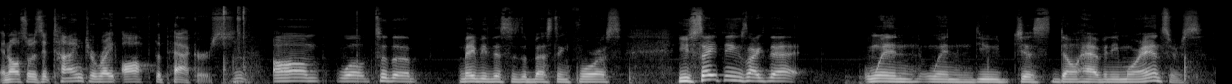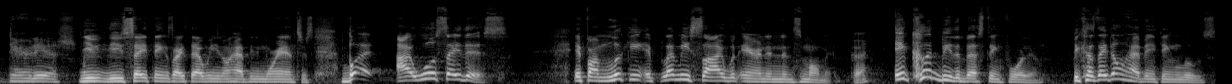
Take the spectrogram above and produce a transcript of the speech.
And also, is it time to write off the Packers? Um, well, to the maybe this is the best thing for us. You say things like that when when you just don't have any more answers. There it is. You you say things like that when you don't have any more answers. But I will say this. If I'm looking if let me side with Aaron in this moment. Okay. It could be the best thing for them because they don't have anything to lose.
